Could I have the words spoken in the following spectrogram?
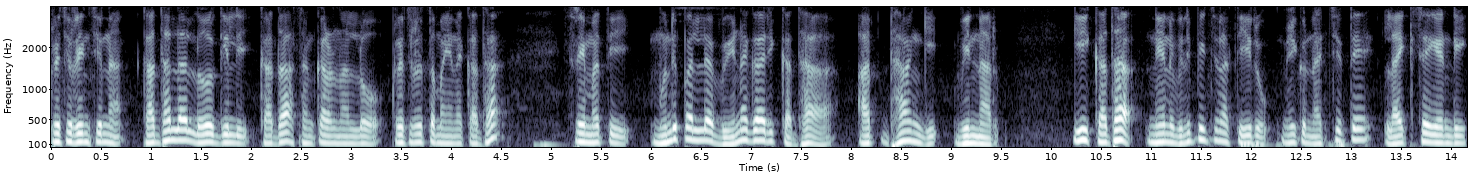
ప్రచురించిన కథల లోగిలి కథా సంకలనంలో ప్రచురితమైన కథ శ్రీమతి మునిపల్లె వీణగారి కథ అర్ధాంగి విన్నారు. ఈ కథ నేను వినిపించిన తీరు మీకు నచ్చితే లైక్ చేయండి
